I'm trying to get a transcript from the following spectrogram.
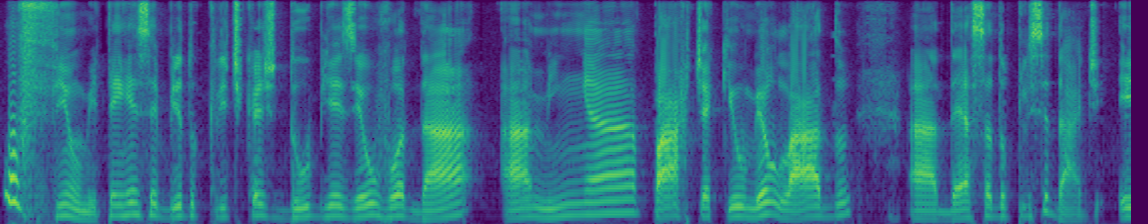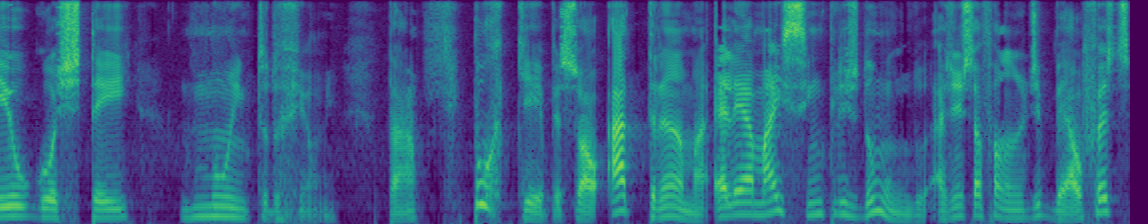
O filme tem recebido críticas dúbias, eu vou dar a minha parte aqui, o meu lado uh, dessa duplicidade. Eu gostei muito do filme tá? Por quê, pessoal? A trama ela é a mais simples do mundo. A gente está falando de Belfast,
